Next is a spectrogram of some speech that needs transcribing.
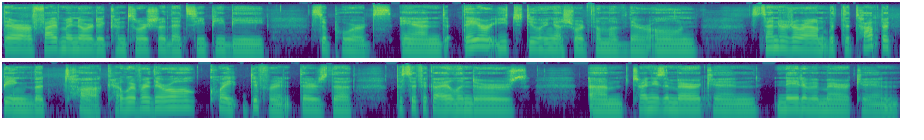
There are five minority consortia that CPB supports, and they are each doing a short film of their own centered around, with the topic being the talk. However, they're all quite different. There's the Pacific Islanders, um, Chinese American, Native American,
